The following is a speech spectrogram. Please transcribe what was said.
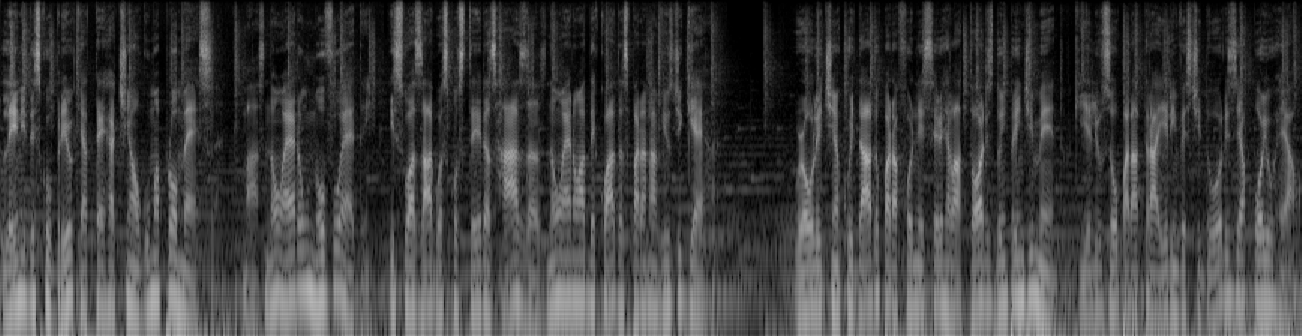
Lane descobriu que a Terra tinha alguma promessa, mas não era um novo Éden, e suas águas costeiras rasas não eram adequadas para navios de guerra. Rowley tinha cuidado para fornecer relatórios do empreendimento, que ele usou para atrair investidores e apoio real.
